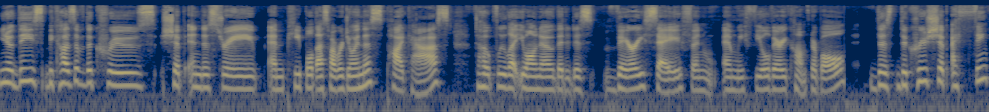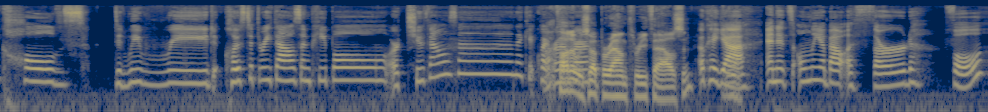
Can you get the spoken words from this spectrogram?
You know, these because of the cruise ship industry and people. That's why we're doing this podcast to hopefully let you all know that it is very safe and and we feel very comfortable. The the cruise ship I think holds. Did we read close to three thousand people or two thousand? I can't quite I remember. I thought it was up around three thousand. Okay, yeah. And it's only about a third full.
